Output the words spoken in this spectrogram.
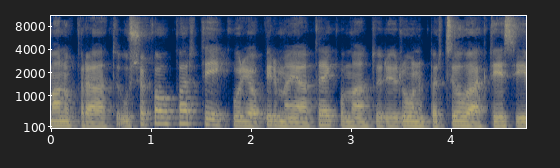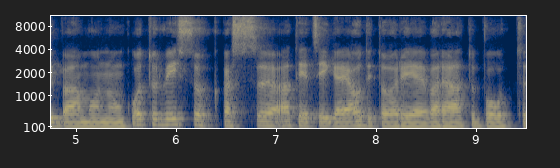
manuprāt, Ušakova partija, kur jau pirmajā teikumā tur ir runa par cilvēku tiesībām un, un ko tur visu, kas eh, attiecīgai auditorijai varētu būt,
